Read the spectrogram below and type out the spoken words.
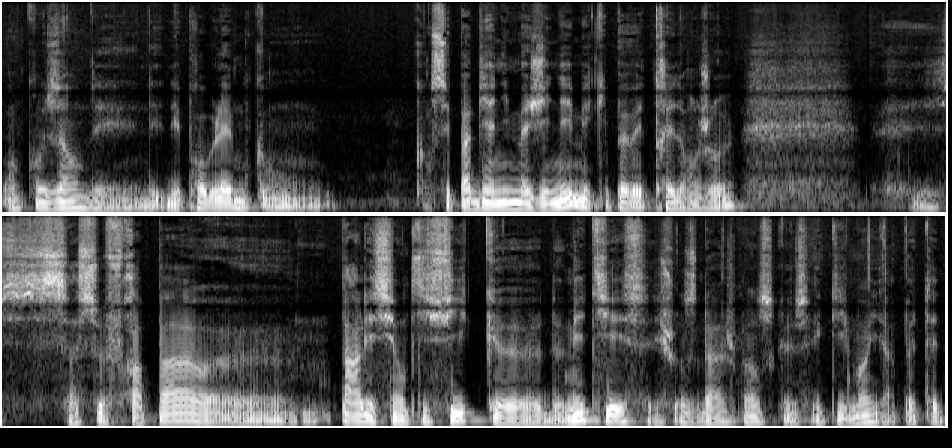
en, causant des, problèmes qu'on ne sait pas bien imaginer, mais qui peuvent être très dangereux ça se fera pas euh, par les scientifiques euh, de métier, ces choses-là. Je pense qu'effectivement, il y a peut-être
